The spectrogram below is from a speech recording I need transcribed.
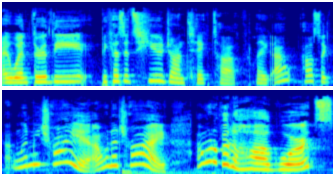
I went through the because it's huge on TikTok. Like I, I was like, let me try it. I want to try. I want to go to Hogwarts.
